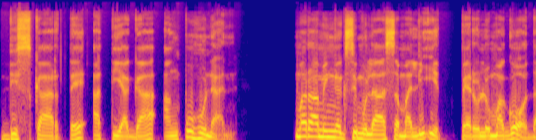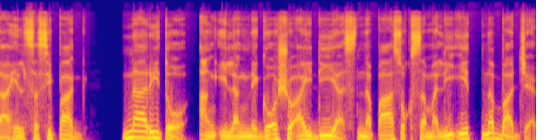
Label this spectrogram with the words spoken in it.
diskarte at tiyaga ang puhunan. Maraming nagsimula sa maliit pero lumago dahil sa sipag. Narito ang ilang negosyo ideas na pasok sa maliit na budget.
